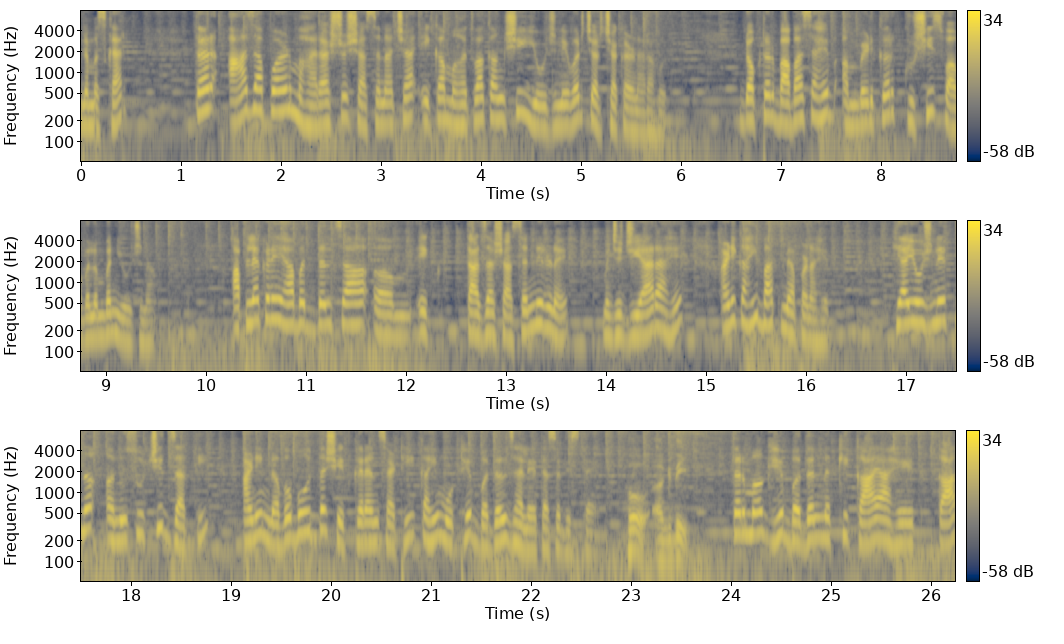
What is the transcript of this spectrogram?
नमस्कार. तर आज आपण महाराष्ट्र शासनाच्या एका महत्वाकांक्षी योजनेवर चर्चा करणार आहोत. डॉक्टर बाबासाहेब आंबेडकर कृषी स्वावलंबन योजना. आपल्याकडे ह्याबद्दलचा एक ताजा शासन निर्णय म्हणजे जी आर आहे आणि काही बातम्या पण आहेत. ह्या योजनेतनं अनुसूचित जाती आणि नवबौद्ध शेतकऱ्यांसाठी काही मोठे बदल झाले आहेत असं दिसतंय. हो अगदी. तर मग हे बदल नक्की काय आहेत का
